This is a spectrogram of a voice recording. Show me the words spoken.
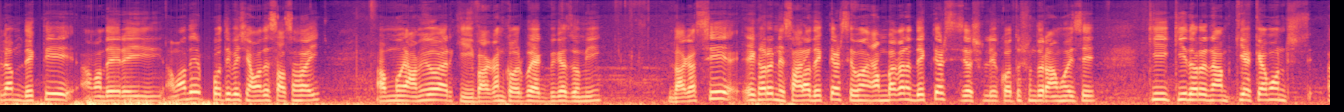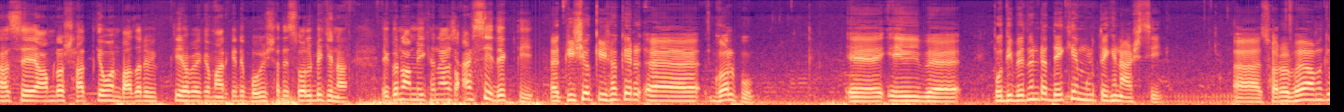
আসছিলাম দেখতে আমাদের এই, আমাদের প্রতিবেশী, আমাদের চাষা হয় আমিও আর কি, বাগান করব, এক বিঘা জমি লাগাচ্ছি এই কারণে সারা দেখতে আসছি এবং আম বাগানে দেখতে আসছি যে আসলে কত সুন্দর আম হয়েছে, কি কি ধরনের আম, কি, কেমন আছে, আমরা স্বাদ কেমন, বাজারে বিক্রি হবে মার্কেটে ভবিষ্যতে চলবে কিনা, এগুলো আমি এখানে আসছি দেখতে। কৃষক, কৃষকের গল্প এই প্রতিবেদনটা দেখে মূলত এখানে আসছি। সরল ভাই আমাকে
